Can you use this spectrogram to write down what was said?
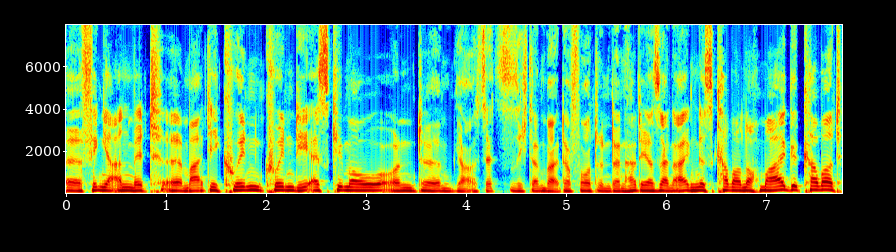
äh, fing ja an mit äh, Marty Quinn, Quinn die Eskimo und äh, ja, setzte sich dann weiter fort. Und dann hat er sein eigenes Cover nochmal gecovert.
